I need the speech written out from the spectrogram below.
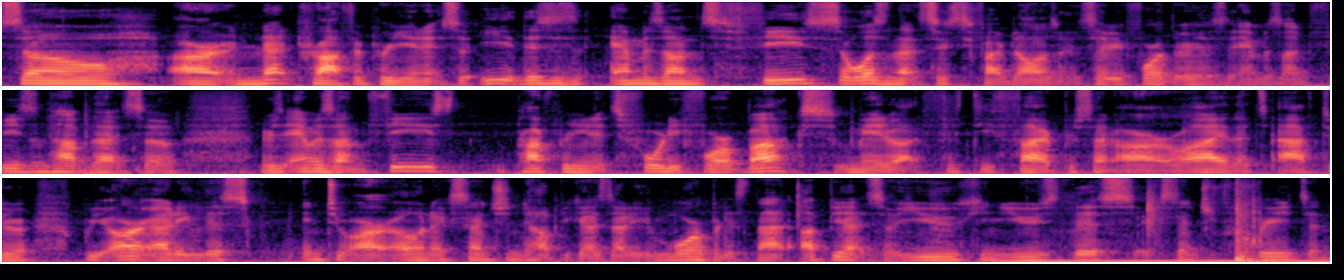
So our net profit per unit. So e, this is Amazon's fees. So it wasn't that sixty-five dollars I said before. There is Amazon fees on top of that. So there's Amazon fees. Profit per unit's forty-four bucks. We made about fifty-five percent ROI. That's after we are adding this into our own extension to help you guys out even more, but it's not up yet. So you can use this extension for free. It's in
